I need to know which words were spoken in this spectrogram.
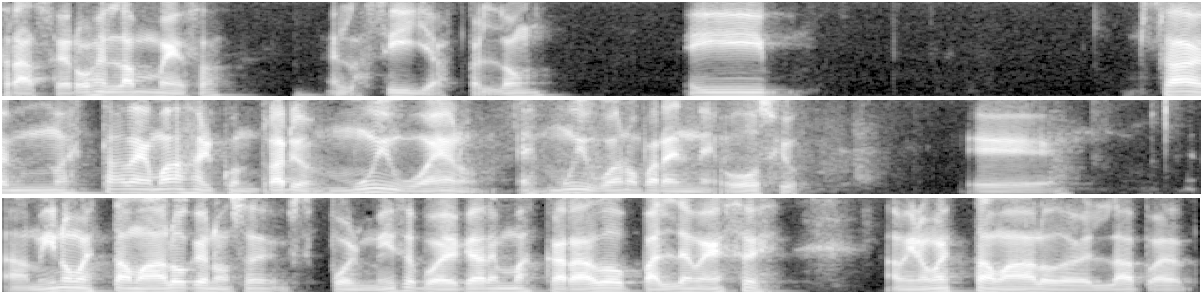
traseros en las mesas, en las sillas, perdón, y no está de más, al contrario, es muy bueno, es muy bueno para el negocio. Eh, a mí no me está malo que no sé, por mí se puede quedar enmascarado un par de meses. A mí no me está malo, de verdad.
